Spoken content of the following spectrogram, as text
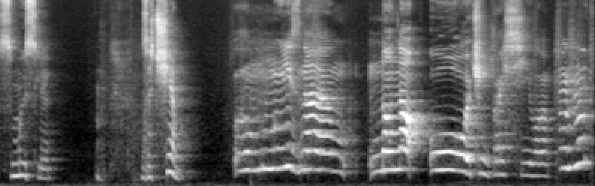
В смысле? Зачем? Мы не знаем, но она очень просила. Угу,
